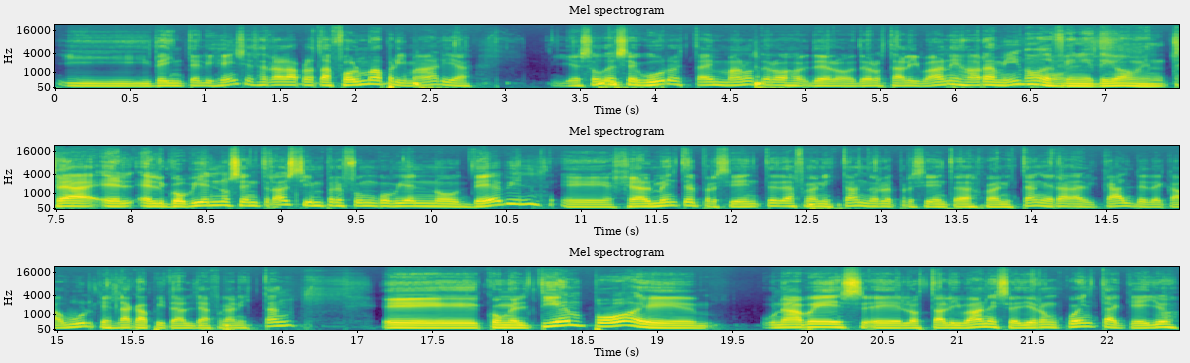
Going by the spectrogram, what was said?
y de inteligencia, esa era la plataforma primaria. Y eso de seguro está en manos de los, de los, talibanes ahora mismo. No, definitivamente. O sea, el, gobierno central siempre fue un gobierno débil. Eh, realmente el presidente de Afganistán no era el presidente de Afganistán, era el alcalde de Kabul, que es la capital de Afganistán. Eh, con el tiempo, una vez los talibanes se dieron cuenta que ellos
